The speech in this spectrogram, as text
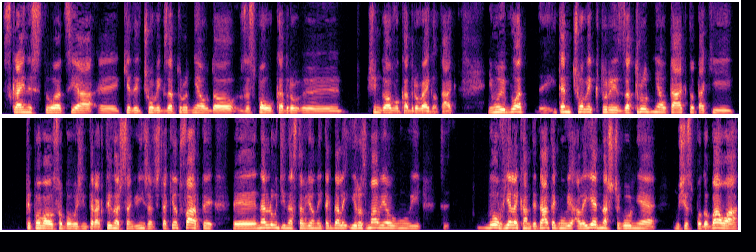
skrajny sytuacja, e, kiedy człowiek zatrudniał do zespołu kadro, e, księgowo-kadrowego, tak? I mówi, była, i ten człowiek, który zatrudniał, tak, to taki typowa osobowość interaktywna, czy sanguiniczna, czy taki otwarty, e, na ludzi nastawiony i tak dalej, i rozmawiał, mówi, było wiele kandydatek, mówi, ale jedna szczególnie mu się spodobała,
